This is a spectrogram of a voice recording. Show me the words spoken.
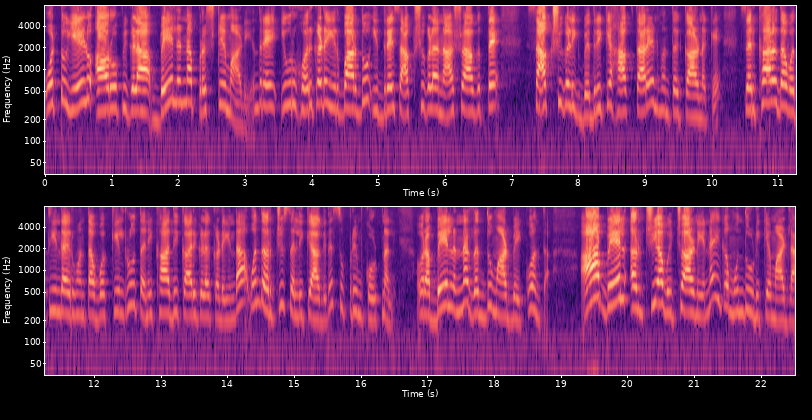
ಒಟ್ಟು ಏಳು ಆರೋಪಿಗಳ ಬೇಲನ್ನ ಪ್ರಶ್ನೆ ಮಾಡಿ. ಅಂದ್ರೆ ಇವರು ಹೊರಗಡೆ ಇರಬಾರ್ದು, ಇದ್ರೆ ಸಾಕ್ಷಿಗಳ ನಾಶ ಆಗುತ್ತೆ, ಸಾಕ್ಷಿಗಳಿಗೆ ಬೆದರಿಕೆ ಹಾಕ್ತಾರೆ ಅನ್ನುವಂಥ ಕಾರಣಕ್ಕೆ ಸರ್ಕಾರದ ವತಿಯಿಂದ ಇರುವಂಥ ವಕೀಲರು, ತನಿಖಾಧಿಕಾರಿಗಳ ಕಡೆಯಿಂದ ಒಂದು ಅರ್ಜಿ ಸಲ್ಲಿಕೆ ಆಗಿದೆ ಸುಪ್ರೀಂ ಕೋರ್ಟ್ನಲ್ಲಿ. ಅವರ ಬೇಲನ್ನು ರದ್ದು ಮಾಡಬೇಕು ಅಂತ. ಆ ಬೇಲ್ ಅರ್ಜಿಯ ವಿಚಾರಣೆಯನ್ನು ಈಗ ಮುಂದೂಡಿಕೆ ಮಾಡಲಾಗಿದೆ.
